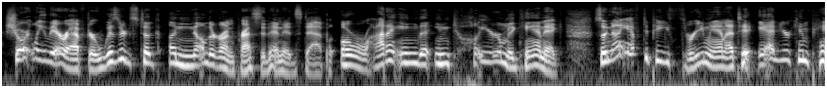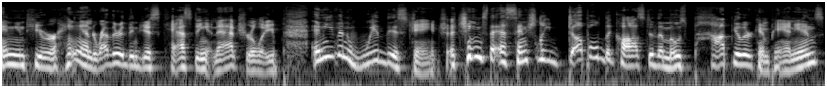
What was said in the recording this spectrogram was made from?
Shortly thereafter, Wizards took another unprecedented step, errataing the entire mechanic. So now you have to pay 3 mana to add your companion to your hand rather than just casting it naturally. And even with this change, a change that essentially doubled the cost of the most popular companions,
